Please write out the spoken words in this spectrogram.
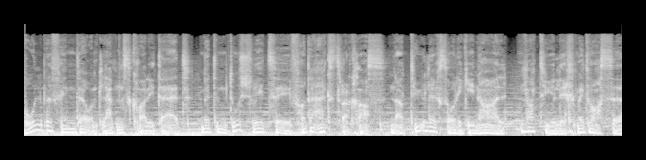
Wohlbefinden und Lebensqualität mit dem Dusch-WC von der Extraklasse. Natürliches Original, natürlich mit Wasser.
